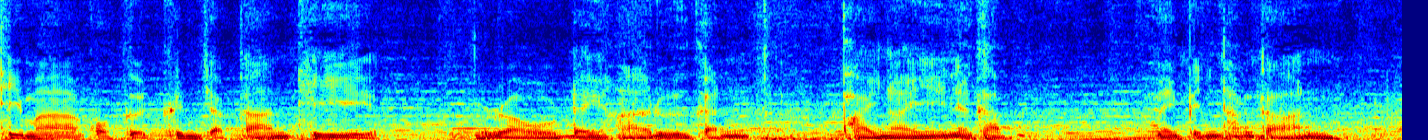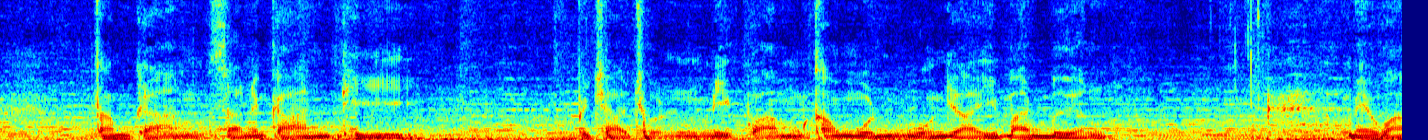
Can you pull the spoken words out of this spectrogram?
ที่มาก็เกิดขึ้นจากการที่เราได้หารือกันภายในนะครับ ไม่เป็นทางการท่ามกลางสถานการณ์ที่ประชาชนมีความกังวลห่วงใยบ้านเมือง แม้ว่า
